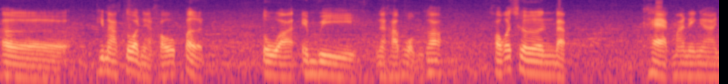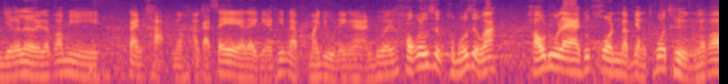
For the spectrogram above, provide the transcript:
เอ่อพี่มาร์คตัวเนี่ยเขาเปิดตัว MV นะครับผมก็เขาก็เชิญแบบแขกมาในงานเยอะเลย แล้วก็มีแฟนคลับเนาะอากาเซ่อะไรเงี้ยที่แบบมาอยู่ในงานด้วยเขาก็รู้สึกผมรู้สึกว่าเขาดูแลทุกคนแบบอย่างทั่วถึงแล้วก็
